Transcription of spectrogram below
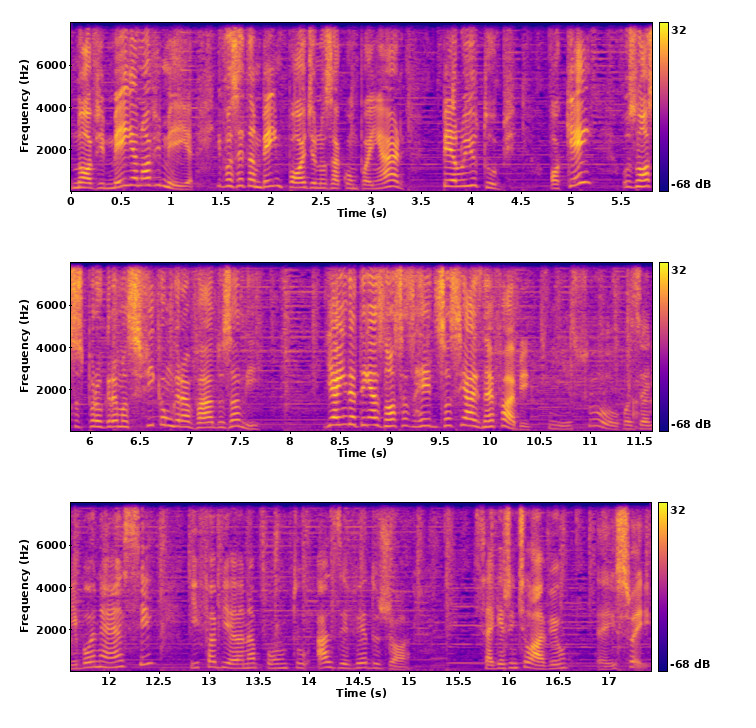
9696. E você também pode nos acompanhar pelo YouTube, ok? Os nossos programas ficam gravados ali. E ainda tem as nossas redes sociais, né, Fábio? Isso, Rosane Bonessi e Fabiana.azevedojó. Segue a gente lá, viu? É isso aí.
